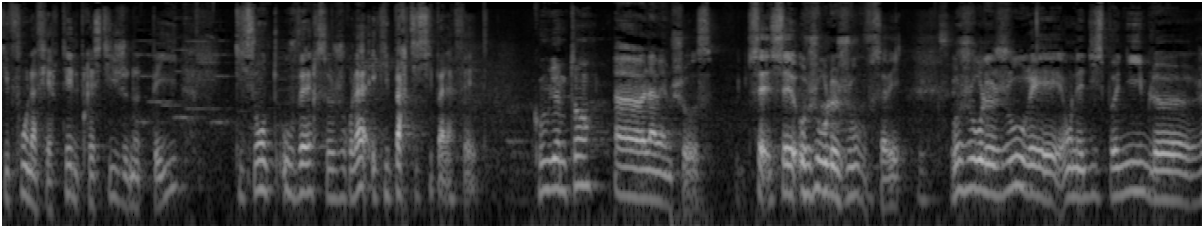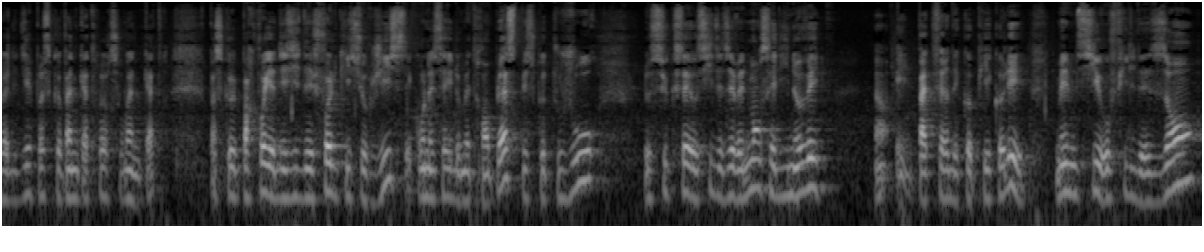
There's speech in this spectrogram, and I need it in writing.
qui font la fierté et le prestige de notre pays, qui sont ouverts ce jour-là et qui participent à la fête. Combien de temps? Euh, La même chose. C'est au jour le jour, vous savez. Au jour le jour et on est disponible, euh, j'allais dire presque 24 heures sur 24. Parce que parfois il y a des idées folles qui surgissent et qu'on essaye de mettre en place, puisque toujours le succès aussi des événements, c'est d'innover. hein, et pas de faire des copier-coller. Même si au fil des ans,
